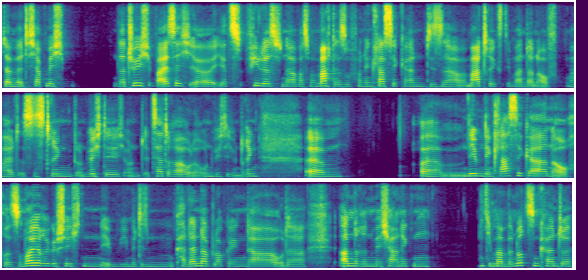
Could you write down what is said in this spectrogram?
damit. Ich habe mich, natürlich weiß ich äh, jetzt vieles, ne, was man macht, also von den Klassikern, dieser Matrix, die man dann aufmalt, ist es dringend und wichtig und etc. oder unwichtig und dringend. Ähm, ähm, neben den Klassikern auch so neuere Geschichten, irgendwie mit diesem Kalenderblocking da oder anderen Mechaniken, die man benutzen könnte,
